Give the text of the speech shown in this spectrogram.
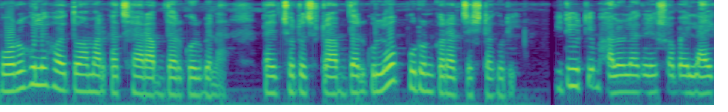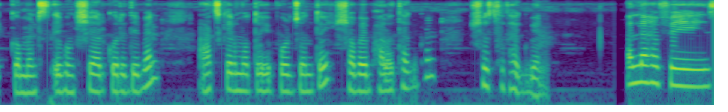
বড় হলে হয়তো আমার কাছে আর আবদার করবে না, তাই ছোট ছোট আবদারগুলো পূরণ করার চেষ্টা করি। ভিডিওটি ভালো লাগলে সবাই লাইক, কমেন্টস এবং শেয়ার করে দেবেন। আজকের মতো এ পর্যন্তই। সবাই ভালো থাকবেন, সুস্থ থাকবেন। আল্লাহ হাফেজ।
